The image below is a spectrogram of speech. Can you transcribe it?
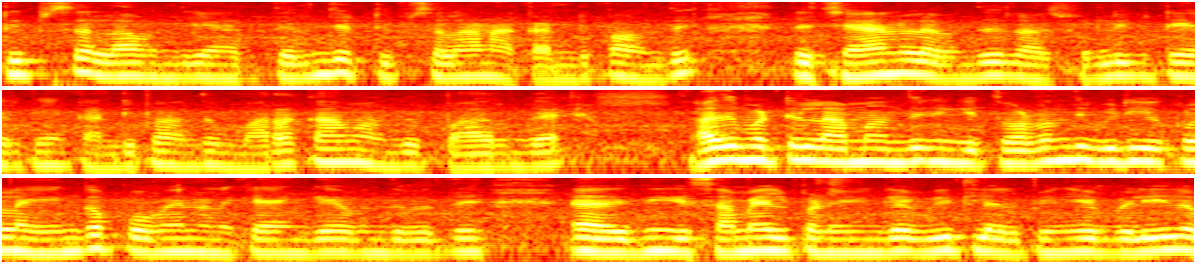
டிப்ஸ் எல்லாம் வந்து எனக்கு தெரிஞ்ச டிப்ஸ் எல்லாம் நான் கண்டிப்பாக வந்து இந்த சேனலை வந்து நான் சொல்லிக்கிட்டே இருக்கேன். கண்டிப்பாக வந்து மறக்காமல் வந்து பாருங்கள் அது மட்டும் இல்லாமல் வந்து நீங்கள் தொடர்ந்து வீடியோக்கெல்லாம் எங்கே போவேன்னு நினைக்கிறேன்? எங்கே வந்து வந்து நீங்கள் சமையல் பண்ணுவீங்க வீட்டில் இருப்பீங்க வெளியில்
